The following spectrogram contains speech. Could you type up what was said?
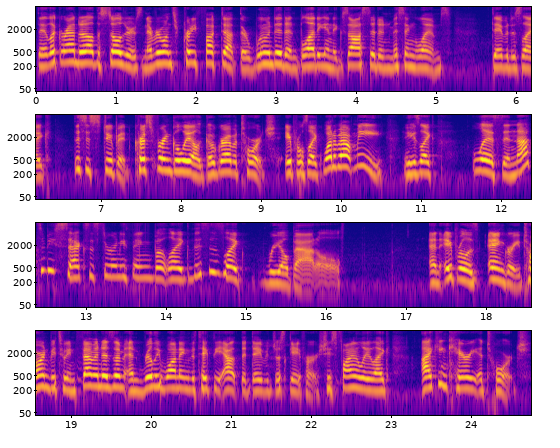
They look around at all the soldiers, and everyone's pretty fucked up. They're wounded and bloody and exhausted and missing limbs. David is like, This is stupid. Christopher and Jalil, go grab a torch. April's like, What about me? And he's like, Listen, not to be sexist or anything, but like, this is like real battle. And April is angry, torn between feminism and really wanting to take the out that David just gave her. She's finally like, I can carry a torch.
